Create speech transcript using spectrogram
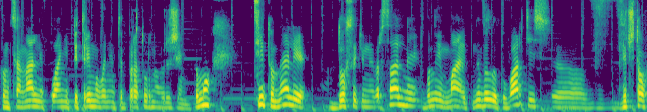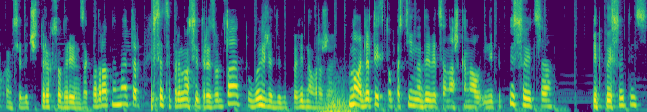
функціональний в плані підтримування температурного режиму. Тому ці тунелі. Досить універсальні, вони мають невелику вартість, е, відштовхуємося від 400 гривень за квадратний метр. Все це приносить результат у вигляді відповідно враження. Ну а для тих, хто постійно дивиться наш канал і не підписується, підписуйтесь.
